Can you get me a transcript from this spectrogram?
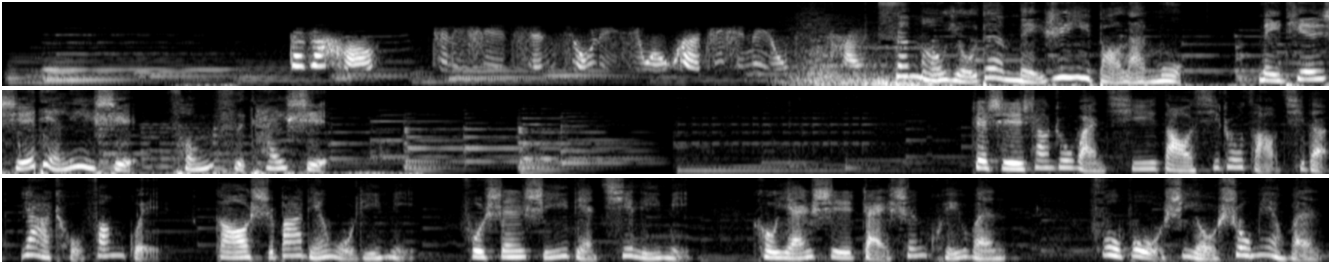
大家好，这里是全球旅行文化知识内容平台三毛游的每日一宝栏目，每天学点历史，从此开始。这是商周晚期到西周早期的亚丑方轨，高十八点五厘米，腹深十一点七厘米，口沿是窄身魁纹，腹部是有兽面纹，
